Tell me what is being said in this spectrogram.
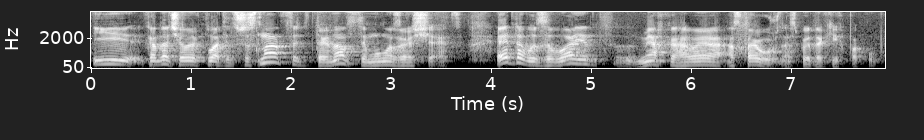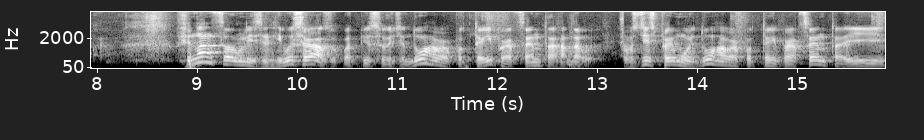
И когда человек платит 16, 13 ему возвращается. Это вызывает, мягко говоря, осторожность при таких покупках. В финансовом лизинге вы сразу подписываете договор под 3% годовых. Вот Здесь прямой договор под 3%, и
